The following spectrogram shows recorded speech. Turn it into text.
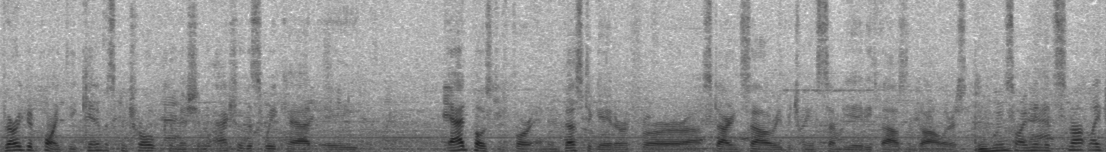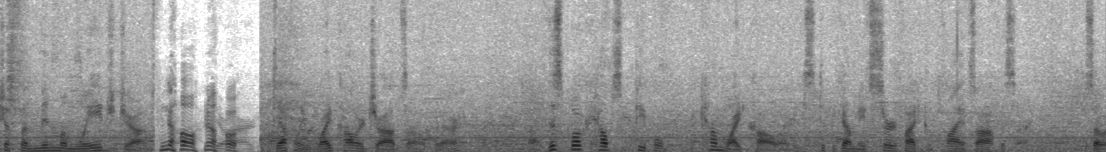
very good point. The Cannabis Control Commission actually this week had a ad posted for an investigator for uh, starting salary between seventy eighty thousand dollars. Mhm. So I mean, it's not like just a minimum wage job. No, no. Definitely white collar jobs out there. Uh, this book helps people become white collar. It's to become a certified compliance officer. So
